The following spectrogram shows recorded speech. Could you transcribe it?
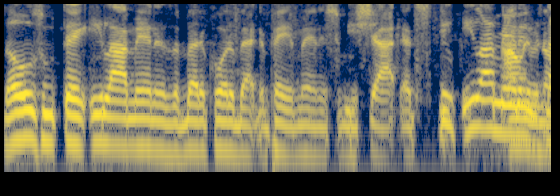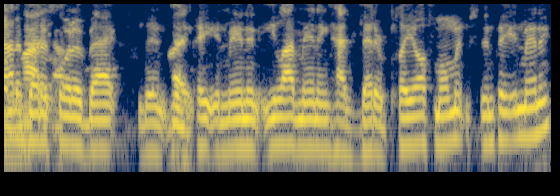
Those who think Eli Manning is a better quarterback than Peyton Manning should be shot. That's stupid. Eli Manning is not a better y'all. quarterback than, than Like- Peyton Manning. Eli Manning has better playoff moments than Peyton Manning.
